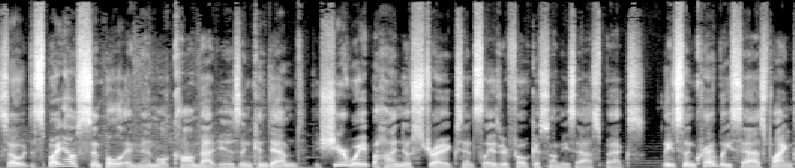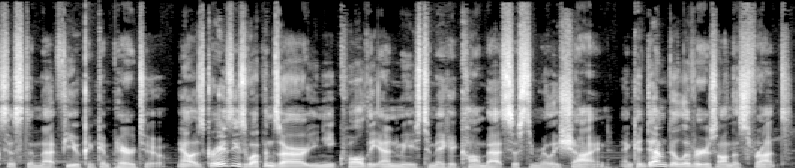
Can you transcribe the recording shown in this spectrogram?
So, despite how simple and minimal combat is in Condemned, the sheer weight behind those strikes and its laser focus on these aspects leads to an incredibly satisfying system that few can compare to. Now, as great as these weapons are, you need quality enemies to make a combat system really shine, and Condemned delivers on this front.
